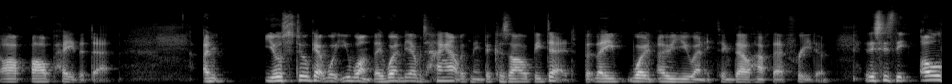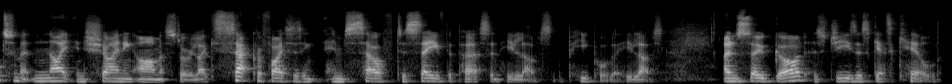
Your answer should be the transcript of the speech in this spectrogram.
I'll, I'll pay the debt, and you'll still get what you want. They won't be able to hang out with me because I'll be dead, but they won't owe you anything. They'll have their freedom. This is the ultimate knight in shining armor story, like sacrificing himself to save the person he loves, the people that he loves, and so God, as Jesus, gets killed."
